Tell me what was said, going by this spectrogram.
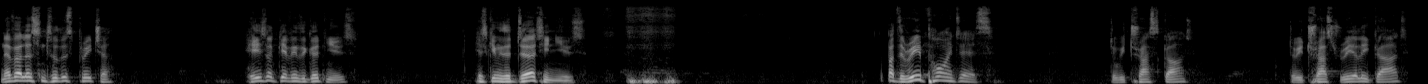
Never listen to this preacher. He's not giving the good news, he's giving the dirty news. but the real point is do we trust God? Do we trust really God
